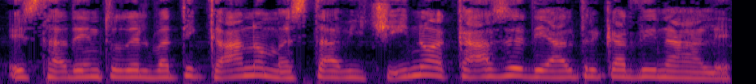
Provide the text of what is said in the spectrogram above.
eh, sta dentro del Vaticano, ma sta vicino a case di altri cardinali.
